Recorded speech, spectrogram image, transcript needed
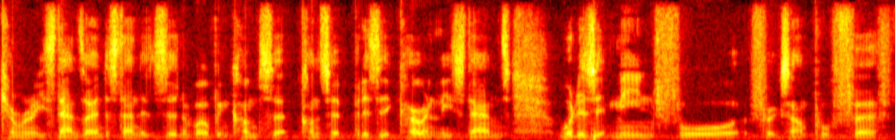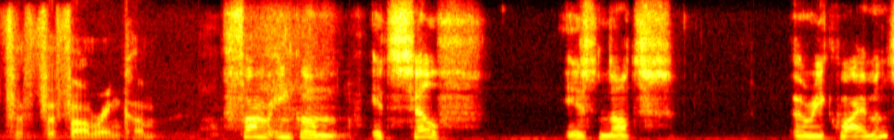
currently stands. I understand it's an evolving concept, concept, but as it currently stands, what does it mean for, for example, for, for, for farmer income? Farmer income itself is not a requirement.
